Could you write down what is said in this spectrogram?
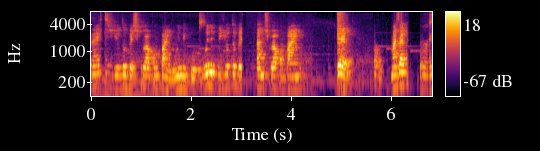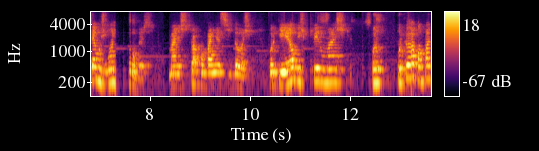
são esses youtubers que eu acompanho, o único, o único youtuber que eu acompanho. Sério. Mas aqui temos bons youtubers, mas só acompanho esses dois, porque eu me inspiro mais por porque eu acompanho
